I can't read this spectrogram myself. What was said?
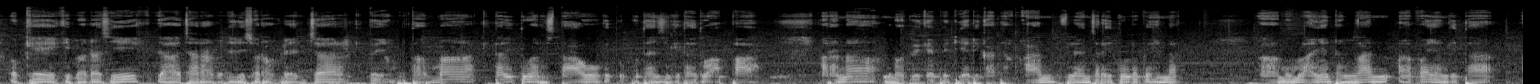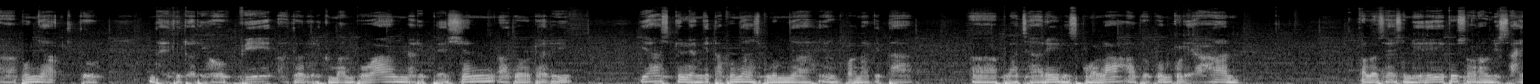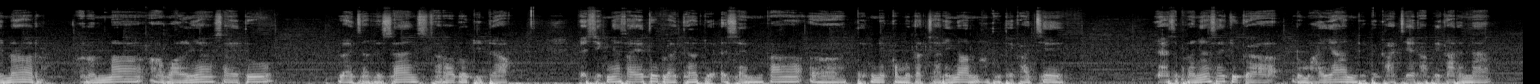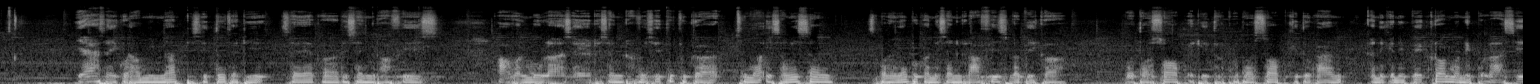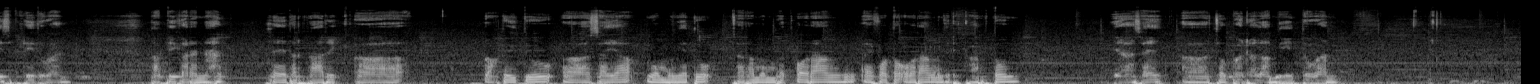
Oke, gimana sih ya, cara menjadi seorang freelancer? Gitu yang pertama kita itu harus tahu gitu potensi kita itu apa. Karena menurut Wikipedia dikatakan freelancer itu lebih enak uh, memulainya dengan apa yang kita uh, punya gitu. Entah itu dari hobi atau dari kemampuan, dari passion atau dari ya skill yang kita punya sebelumnya yang pernah kita uh, pelajari di sekolah ataupun kuliahan kalau saya sendiri itu seorang desainer karena awalnya saya itu belajar desain secara otodidak. Basicnya saya itu belajar di SMK eh, teknik komputer jaringan atau TKJ ya sebenarnya saya juga lumayan di TKJ tapi karena ya saya kurang minat di situ jadi saya ke desain grafis. Awal mula saya desain grafis itu juga cuma iseng-iseng. Sebenarnya bukan desain grafis lebih ke Photoshop, editor Photoshop gitu kan. Ganti-ganti background, manipulasi seperti itu kan. Tapi karena saya tertarik uh, waktu itu uh, saya ngomongnya tuh cara membuat orang eh foto orang menjadi kartun. Ya saya uh, coba dalami itu kan.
